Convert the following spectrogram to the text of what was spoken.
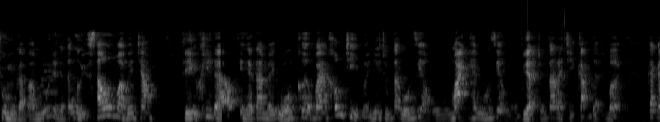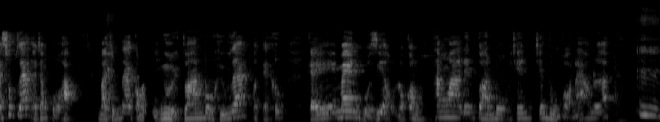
chùm cả vào mũi để người ta ngửi sâu vào bên trong thì khi đó thì người ta mới uống rượu vang không chỉ bởi như chúng ta uống rượu mạnh hay uống rượu việt chúng ta là chỉ cảm nhận bởi các cái xúc giác ở trong cổ họng mà Dạ. chúng ta còn ngửi toàn bộ khứu giác và cái không cái men của rượu nó còn thăng hoa lên toàn bộ trên trên vùng vỏ não nữa Ừ.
